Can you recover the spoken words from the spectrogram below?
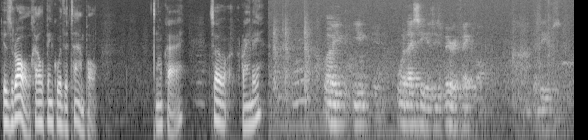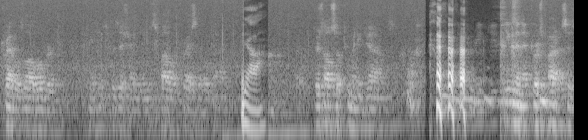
his role, helping with the temple. Okay. So, Randy? Well, you, you, what I see is he's very faithful, because he travels all over in his position, and he's following Christ the whole time. Yeah. There's also too many Johns. Even in that first part, it says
